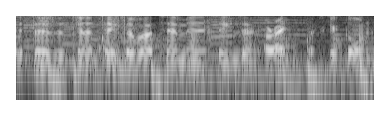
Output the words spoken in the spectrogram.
it says it's gonna take about 10 minutes exact. All right, let's get going.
